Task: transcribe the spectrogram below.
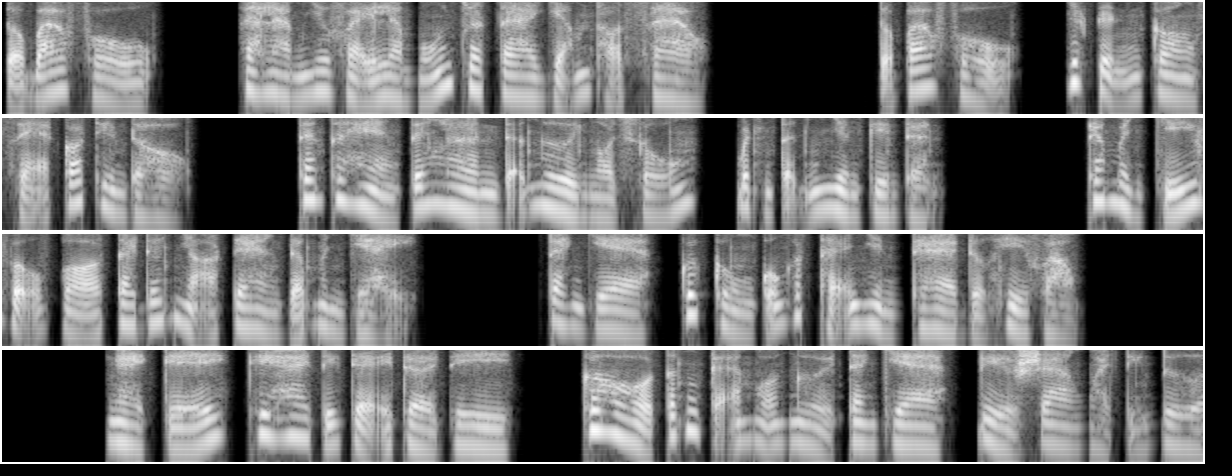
Tổ báo phụ, ta làm như vậy là muốn cho ta giảm thọ sao. Tổ báo phụ, nhất định còn sẽ có tiền đồ. Trang Tư Hàng tiến lên đỡ người ngồi xuống, bình tĩnh nhưng kiên định. Trang Bình Chí vỗ vỗ tay đứa nhỏ Trang đỡ mình dậy. Trang già cuối cùng cũng có thể nhìn ra được hy vọng. Ngày kế, khi hai tỷ đệ rời đi, cơ hồ tất cả mọi người Trang già đều ra ngoài tiễn đưa.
